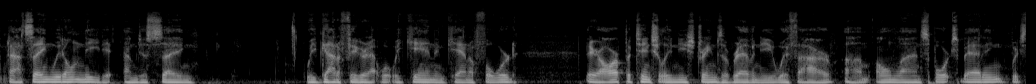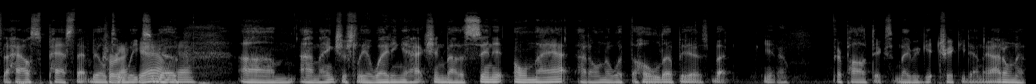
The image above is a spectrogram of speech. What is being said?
I'm not saying we don't need it. I'm just saying we've got to figure out what we can and can't afford. There are potentially new streams of revenue with our um, online sports betting, which the House passed that bill Correct. two weeks yeah, ago. Yeah. Um, I'm anxiously awaiting action by the Senate on that. I don't know what the holdup is, but you know, their politics maybe get tricky down there. I don't know.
